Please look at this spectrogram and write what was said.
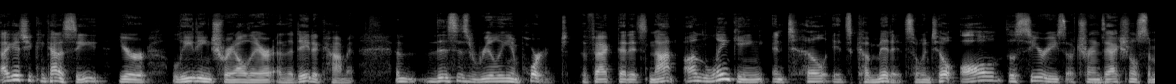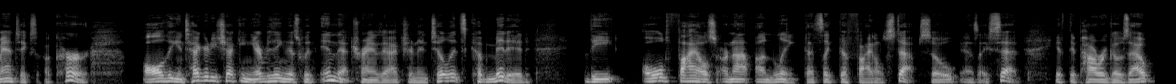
I guess you can kind of see your leading trail there and the data commit. And this is really important. The fact that it's not unlinking until it's committed. So until all the series of transactional semantics occur, all the integrity checking, everything that's within that transaction until it's committed, the old files are not unlinked. That's like the final step. So as I said, if the power goes out,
